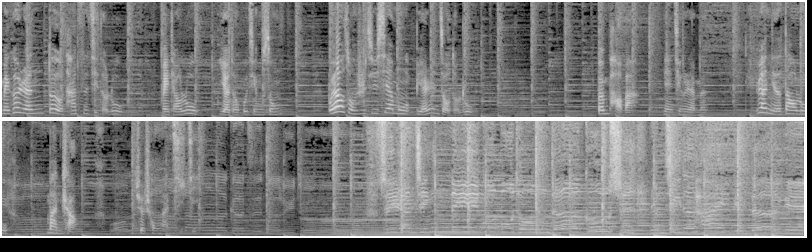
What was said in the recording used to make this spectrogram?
每个人都有他自己的路，每条路也都不轻松，不要总是去羡慕别人走的路。奔跑吧，年轻人们，愿你的道路。漫长，却充满奇迹。虽然经历过不同的故事，人记得海边的约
